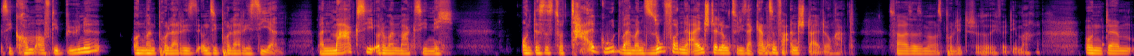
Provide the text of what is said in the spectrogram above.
Sie kommen auf die Bühne und, man polarisi und Sie polarisieren. Man mag sie oder man mag sie nicht. Und das ist total gut, weil man sofort eine Einstellung zu dieser ganzen Veranstaltung hat. Das war also immer was Politisches, was ich für die mache. Und ähm,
